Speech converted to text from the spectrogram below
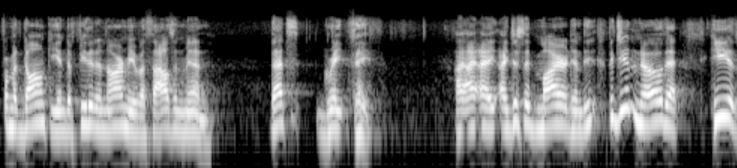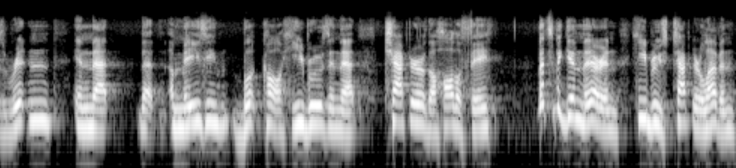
from a donkey and defeated an army of a thousand men. That's great faith. I, I, I just admired him. Did, did you know that he is written in that, that amazing book called Hebrews, in that chapter of the Hall of Faith? Let's begin there in Hebrews chapter 11,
